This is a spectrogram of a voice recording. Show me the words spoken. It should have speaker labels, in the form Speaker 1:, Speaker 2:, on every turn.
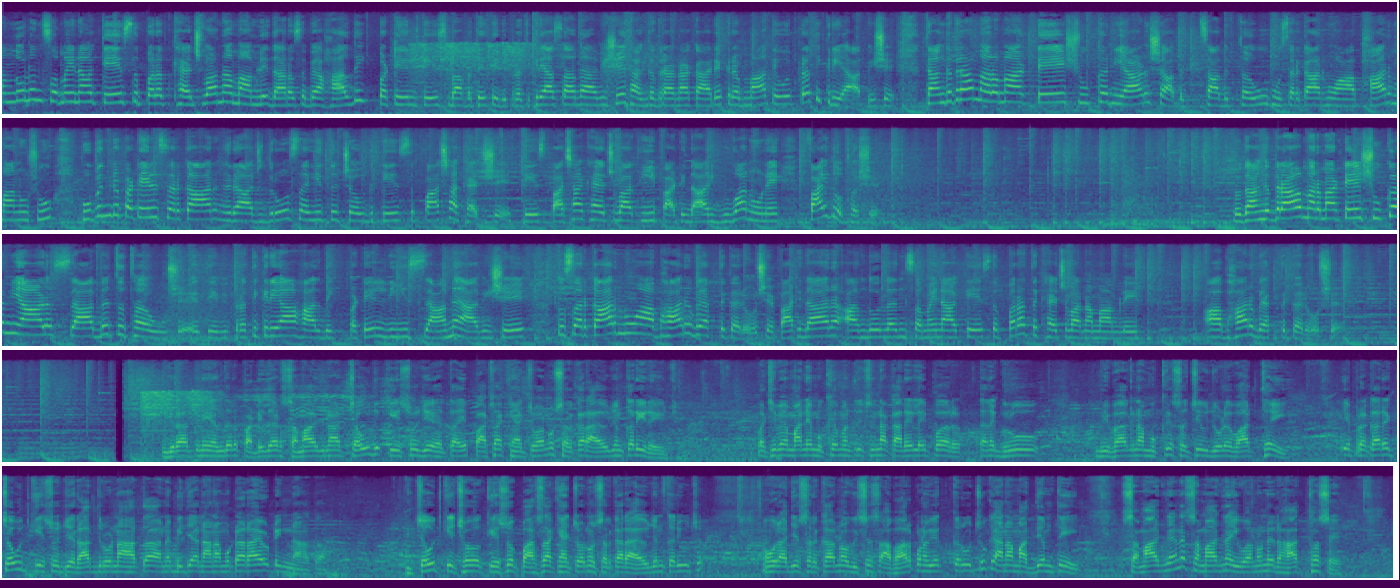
Speaker 1: આંદોલન સમયના કેસ પરત ખેંચવાના મામલે ધારાસભ્ય હાર્દિક પટેલ કેસ બાબતે તેની પ્રતિક્રિયા સામે આવી છે. ધાંગધ્રાના કાર્યક્રમમાં તેઓએ પ્રતિક્રિયા આપી છે. ધાંગધ્રા, મારા માટે શુકનયાળ સાબિત થયું. હું સરકારનો આભાર માનું છું. ભૂપેન્દ્ર પટેલ સરકાર રાજદ્રોહ સહિત ચૌદ કેસ પાછા ખેંચશે. કેસ પાછા ખેંચવાથી પાટીદાર યુવાનોને ફાયદો થશે. તો ધાંગધ્રા મારા માટે શુકનિયાળ સાબિત થયું છે. તેવી પ્રતિક્રિયા હાર્દિક પટેલની સામે આવી છે. તો સરકારનો આભાર વ્યક્ત કર્યો છે. પાટીદાર આંદોલન સમયના કેસ પરત ખેંચવાના મામલે આભાર વ્યક્ત કર્યો છે.
Speaker 2: ગુજરાતની અંદર પાટીદાર સમાજના ચૌદ કેસો જે હતા એ પાછા ખેંચવાનું સરકાર આયોજન કરી રહ્યું છે. પછી મેં માન્ય મુખ્યમંત્રીશ્રીના કાર્યાલય પર અને ગૃહ વિભાગના મુખ્ય સચિવ જોડે વાત થઈ. એ પ્રકારે ચૌદ કેસો જે રાજદ્રોહના હતા અને બીજા નાના મોટા રાયોટિંગના હતા. ચૌદ કેસો કેસો પાસા ખેંચવાનું સરકારે આયોજન કર્યું છે. હું રાજ્ય સરકારનો વિશેષ આભાર પણ વ્યક્ત કરું છું કે આના માધ્યમથી સમાજને અને સમાજના યુવાનોને રાહત થશે.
